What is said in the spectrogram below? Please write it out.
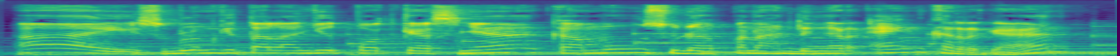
Hai, sebelum kita lanjut podcastnya, kamu sudah pernah dengar Anchor kan?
